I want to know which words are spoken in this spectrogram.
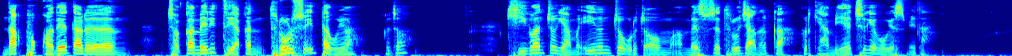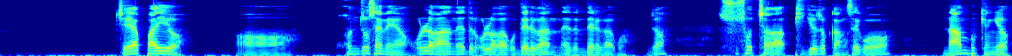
낙폭 과대에 따른 저가 메리트 약간 들어올 수 있다고요. 그죠? 기관 쪽이 아마 이런 쪽으로 좀 매수세 들어오지 않을까 그렇게 한번 예측해 보겠습니다. 제약 바이오 어, 혼조세네요. 올라가는 애들 올라가고 내려가는 애들 내려가고. 그죠? 수소차가 비교적 강세고 남북 경협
